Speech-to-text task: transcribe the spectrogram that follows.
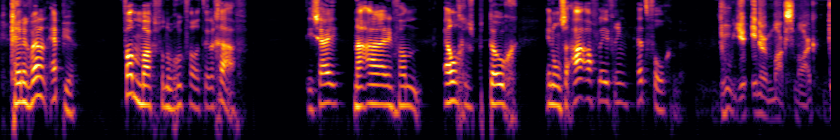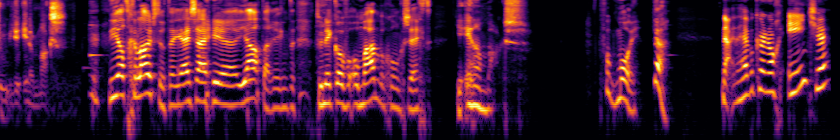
Ik kreeg nog wel een appje van Max van den Broek van de Telegraaf. Die zei, naar aanleiding van Elgers betoog in onze A-aflevering, het volgende. Doe je inner Max, Mark. Doe je inner Max. Die had geluisterd en jij zei eh, ja daarin. Toen ik over Omaan begon gezegd, je inner Max. Vond ik mooi. Nou, dan heb ik er nog eentje.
